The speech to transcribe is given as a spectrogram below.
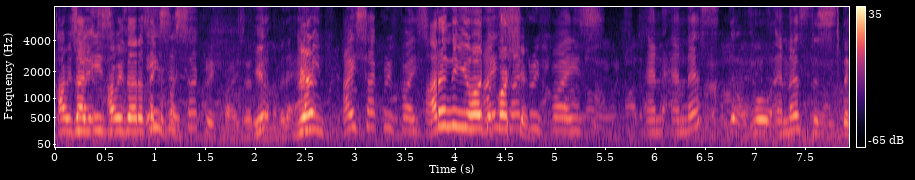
How is So that? it's- how is that a sacrifice? It's a sacrifice? at You- the end of the day. yeah. I mean, I sacrifice. I don't think you heard the I question. sacrifice, and and that's the whole, and that's the, the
